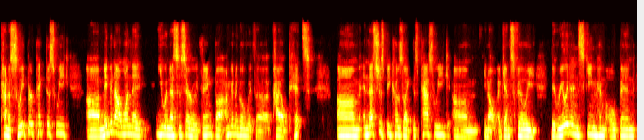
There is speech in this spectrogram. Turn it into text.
kind of sleeper pick this week uh, maybe not one that you would necessarily think, but I'm going to go with uh, Kyle Pitts. Um, and that's just because, like this past week, um, you know, against Philly, they really didn't scheme him open.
